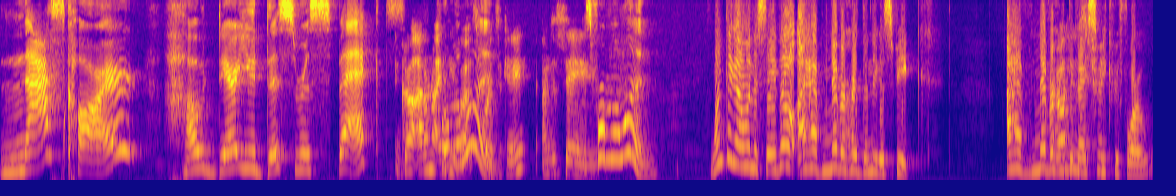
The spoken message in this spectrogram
NASCAR. How dare you disrespect? Girl, I don't know anything Formula about One. sports. Okay, I'm just saying. It's Formula One. One thing I want to say though, I have never heard the nigga speak. I have never Girl, heard the he guy tra- speak before.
